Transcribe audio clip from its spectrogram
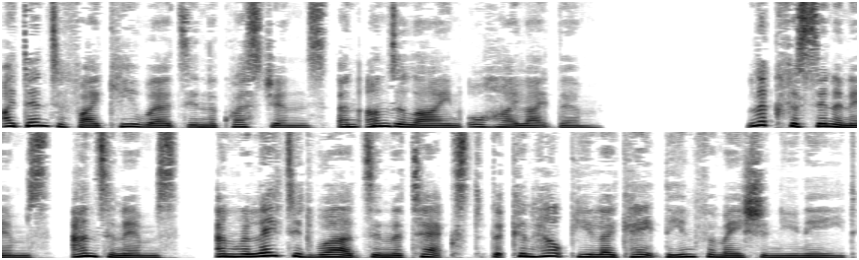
identify keywords in the questions and underline or highlight them. Look for synonyms, antonyms, and related words in the text that can help you locate the information you need.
